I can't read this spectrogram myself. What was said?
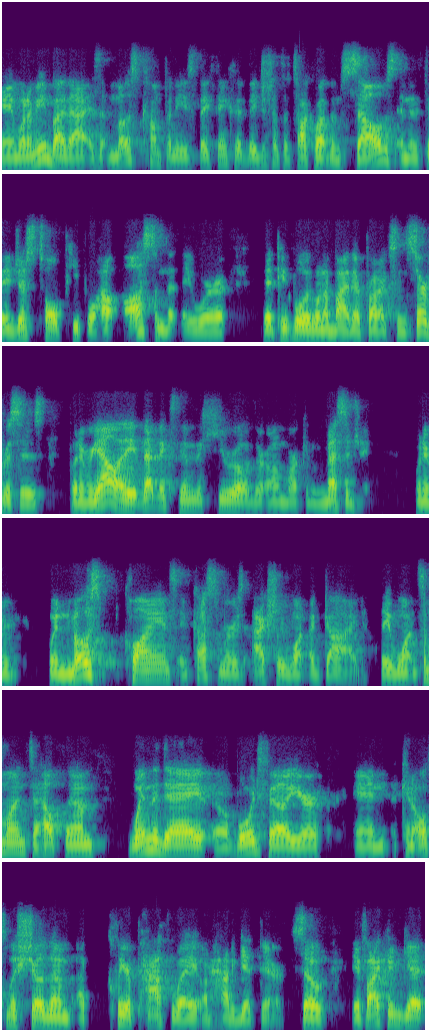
And what I mean by that is that most companies they think that they just have to talk about themselves, and if they just told people how awesome that they were, that people would want to buy their products and services. But in reality, that makes them the hero of their own marketing messaging. When it, when most clients and customers actually want a guide, they want someone to help them win the day, avoid failure, and can ultimately show them a clear pathway on how to get there. So if I could get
